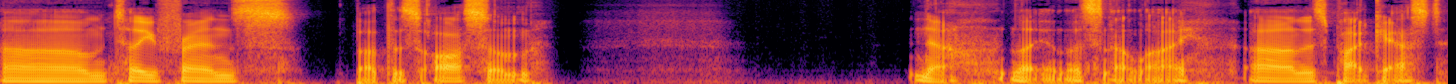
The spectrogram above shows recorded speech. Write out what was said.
um, tell your friends about this awesome. No, let's not lie. Uh, this podcast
